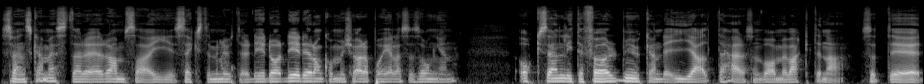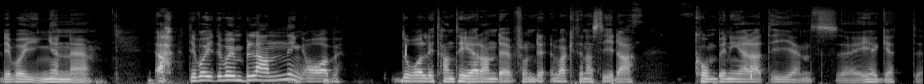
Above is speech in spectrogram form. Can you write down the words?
svenska mästare ramsa i 60 minuter. Det är, då, det är det de kommer köra på hela säsongen. Och sen lite förmjukande i allt det här som var med vakterna. Så det, det var ju ingen... Ja, det var ju det var en blandning av dåligt hanterande från vakternas sida kombinerat i ens eh, eget eh,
